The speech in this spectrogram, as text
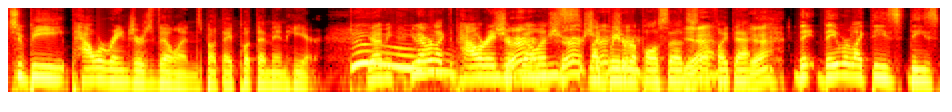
to be Power Rangers villains, but they put them in here. You know what I mean? You remember like the Power Ranger Sure, villains, sure, like sure, Rita sure. Repulsa and Yeah, stuff like that. yeah. They they were like these these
